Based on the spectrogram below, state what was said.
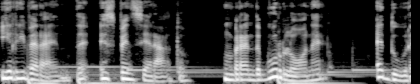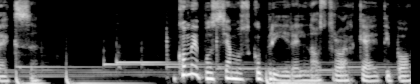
irriverente e spensierato. Un brand burlone è Durex. Come possiamo scoprire il nostro archetipo?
